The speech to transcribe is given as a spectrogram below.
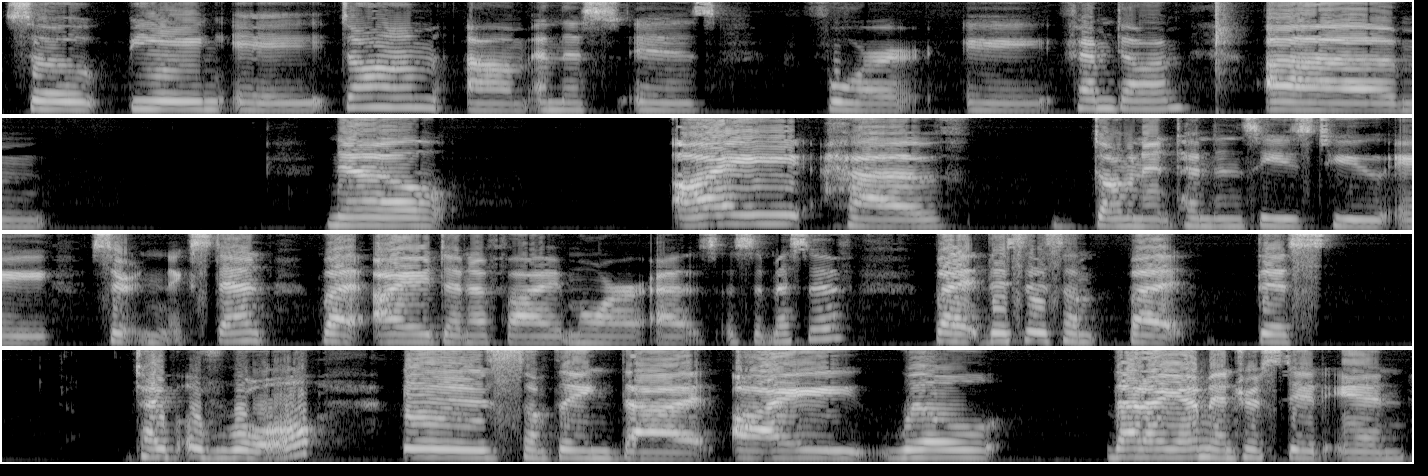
so being a dom, um, and this is for a femdom. Um, now, I have dominant tendencies to a certain extent, but I identify more as a submissive. But this is some, but this type of role is something that I will, that I am interested in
